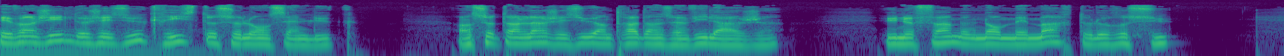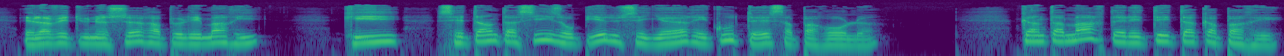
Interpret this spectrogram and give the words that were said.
Évangile de Jésus-Christ selon Saint Luc. En ce temps-là, Jésus entra dans un village. Une femme nommée Marthe le reçut. Elle avait une sœur appelée Marie, qui, s'étant assise aux pieds du Seigneur, écoutait sa parole. Quant à Marthe, elle était accaparée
